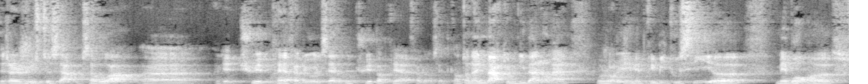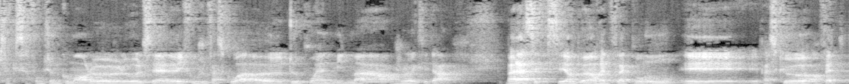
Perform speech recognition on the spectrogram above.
Déjà juste ça pour savoir, euh, ok, tu es prêt à faire du wholesale ou tu es pas prêt à faire du wholesale? Quand on a une marque qui me dit, bah non, bah, aujourd'hui j'ai mes prix B2C, euh, mais bon, ça, ça, fonctionne comment le, le, wholesale? Il faut que je fasse quoi? Deux points et demi de marge, etc. Bah là, c'est un peu un red flag pour nous, et, parce que en fait,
